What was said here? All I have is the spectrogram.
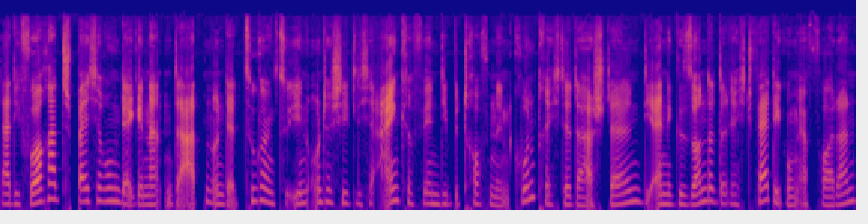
Da die Vorratsspeicherung der genannten Daten und der Zugang zu ihnen unterschiedliche Eingriffe in die betroffenen Grundrechte darstellen, die eine gesonderte Rechtfertigung erfordern,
